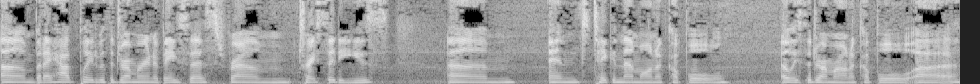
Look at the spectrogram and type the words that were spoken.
Um, but I have played with a drummer and a bassist from Tri Cities, um, and taken them on a couple, at least the drummer on a couple uh,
